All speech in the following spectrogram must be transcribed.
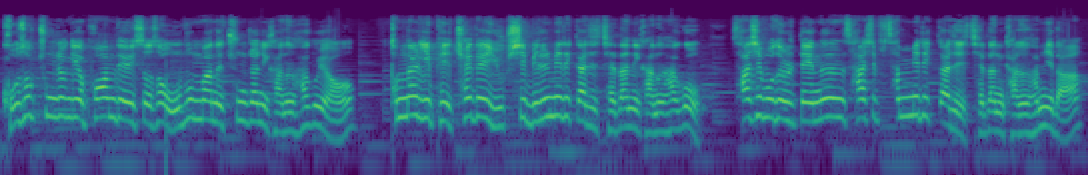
고속 충전기가 포함되어 있어서 5분 만에 충전이 가능하고요. 톱날 깊이 최대 61mm까지 재단이 가능하고 45도일 때는 43mm까지 재단 가능합니다.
